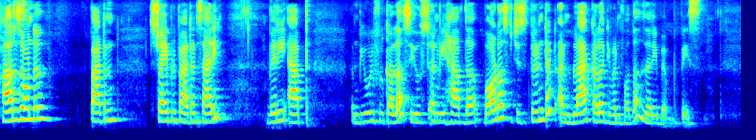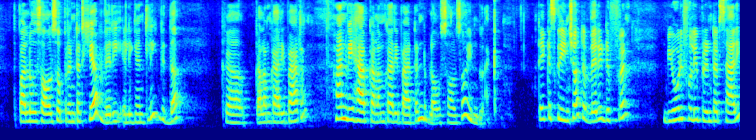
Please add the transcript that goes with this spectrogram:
horizontal pattern striped pattern sari very apt and beautiful colors used and we have the borders which is printed and black color given for the zari base. The pallu is also printed here very elegantly with the kalamkari pattern and we have kalamkari patterned blouse also in black. Take a screenshot, a very different beautifully printed sari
